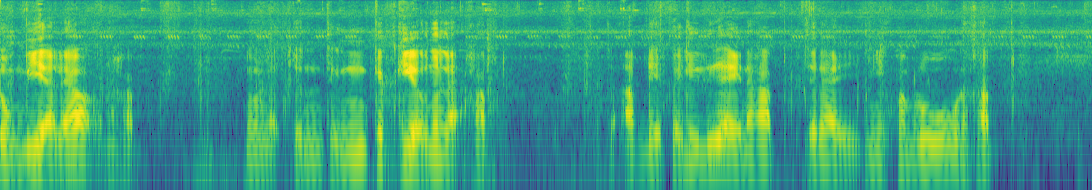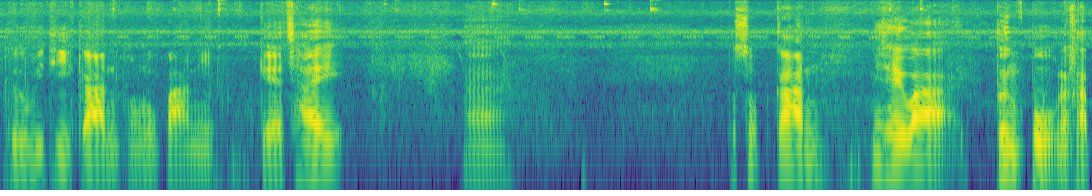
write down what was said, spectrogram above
ลงเบี้ยแล้วนะครับนั่นแหละจนถึงเก็บเกี่ยวนั่นแหละครับ อัปเดตไปเรื่อยๆนะครับ จะได้มีความรู้นะครับ คือวิธีการของลุงปานนี่แกใช้ประสบการณ์ไม่ใช่ว่าเพิ่งปลูกนะครับ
